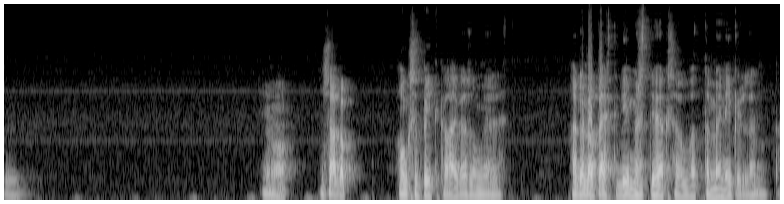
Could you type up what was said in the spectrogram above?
Mm. Joo. Se aika, onko se pitkä aika sun mielestä? Aika nopeasti viimeiset yhdeksän vuotta meni kyllä, mutta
